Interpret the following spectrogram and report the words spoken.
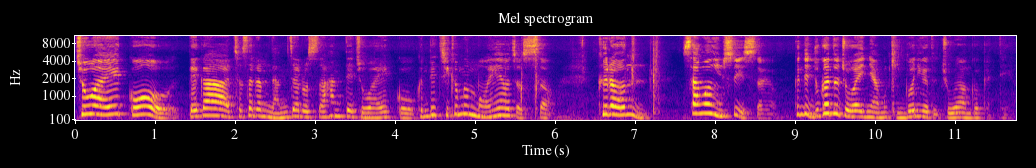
좋아했고, 내가 저 사람 남자로서 한때 좋아했고, 근데 지금은 뭐 헤어졌어. 그런 상황일 수 있어요. 근데 누가 더 좋아했냐면 김건희가 더 좋아한 것 같아요.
